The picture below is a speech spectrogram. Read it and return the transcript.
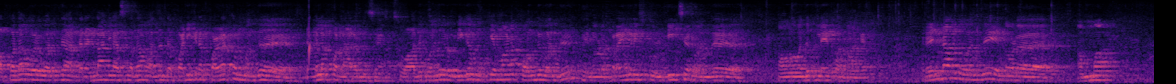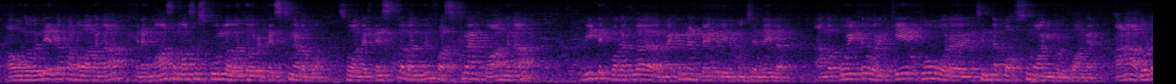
அப்போ தான் ஒரு வந்து அந்த ரெண்டாம் கிளாஸில் தான் வந்து இந்த படிக்கிற பழக்கம் வந்து டெவலப் பண்ண ஆரம்பித்தேன் ஸோ அதுக்கு வந்து ஒரு மிக முக்கியமான பங்கு வந்து என்னோடய ப்ரைமரி ஸ்கூல் டீச்சர் வந்து அவங்க வந்து ப்ளே பண்ணாங்க. ரெண்டாவது வந்து என்னோடய அம்மா. அவங்க வந்து என்ன பண்ணுவாங்கன்னா எனக்கு மாதம் மாதம் ஸ்கூலில் வந்து ஒரு டெஸ்ட் நடக்கும். ஸோ அந்த டெஸ்ட்டில் வந்து ஃபஸ்ட் ரேங்க் வாங்கினா வீட்டுக்கு பக்கத்தில் மெக்கர்னட் பேக்கரி இருக்கும் சென்னையில். அங்கே போயிட்டு ஒரு கேக்கும் ஒரு சின்ன பஃப்ஸும் வாங்கி கொடுப்பாங்க. ஆனால் அதோட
